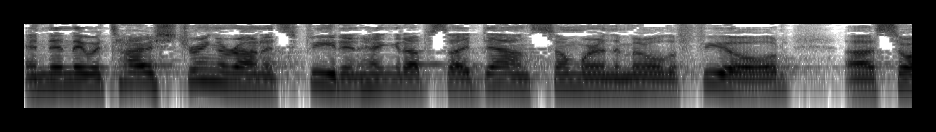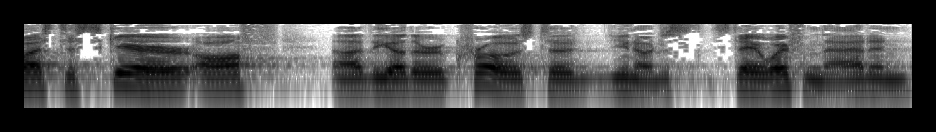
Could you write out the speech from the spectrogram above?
and then they would tie a string around its feet and hang it upside down somewhere in the middle of the field uh, so as to scare off uh, the other crows to, you know, just stay away from that. And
